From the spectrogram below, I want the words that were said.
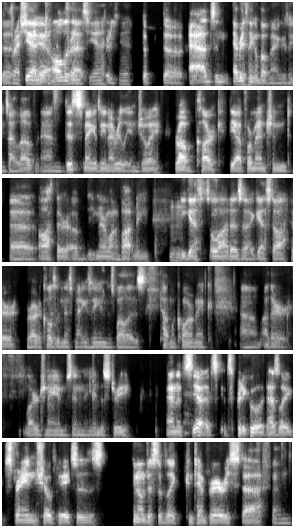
The- fresh yeah, ink yeah, and the all of that. Yeah, There's- yeah. the the ads and everything about magazines I love. And this magazine I really enjoy. Rob Clarke, the aforementioned uh, author of the Marijuana Botany, Mhm. he guests a lot as a guest author for articles in this magazine, as well as Todd McCormick, um, other large names in the industry. And it's yeah, it's it's pretty cool. It has like strain showcases, you know, just of like contemporary stuff and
